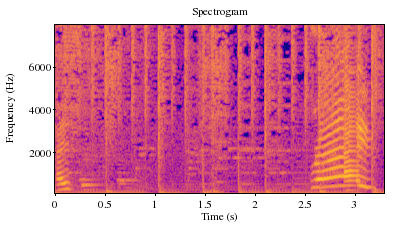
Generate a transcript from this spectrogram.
Ahí está. Brave!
